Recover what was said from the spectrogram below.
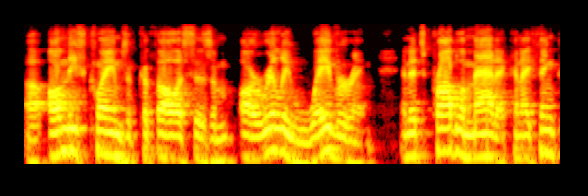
uh, on these claims of Catholicism are really wavering, and it's problematic. And I think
